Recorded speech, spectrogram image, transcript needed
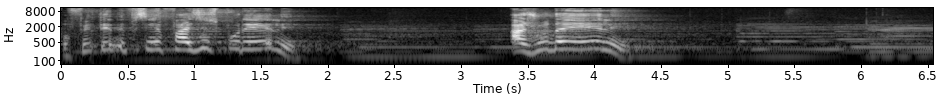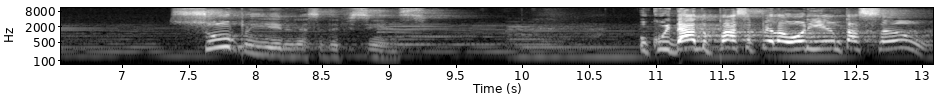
O filho tem deficiência, faz isso por ele. Ajuda ele. Supre ele nessa deficiência. O cuidado passa pela orientação.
